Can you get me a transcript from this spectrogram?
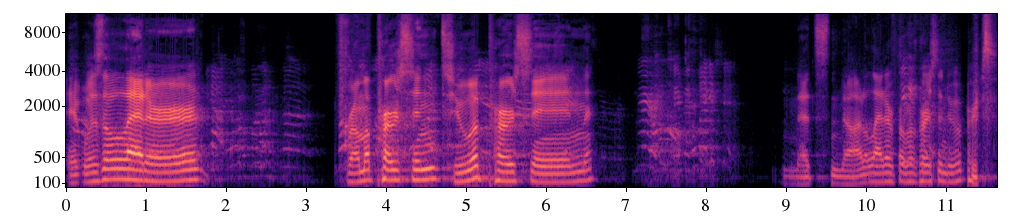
It was a letter from a person to a person. That's not a letter from a person to a person.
